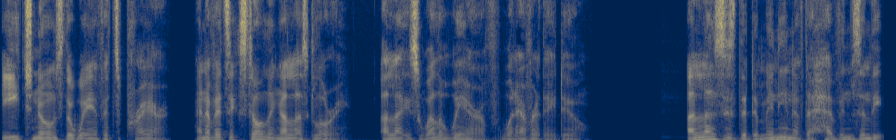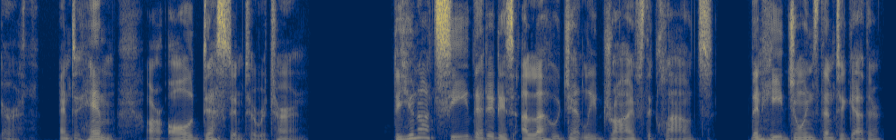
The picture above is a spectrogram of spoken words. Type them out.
Each knows the way of its prayer and of its extolling Allah's glory. Allah is well aware of whatever they do. Allah's is the dominion of the heavens and the earth, and to Him are all destined to return. Do you not see that it is Allah who gently drives the clouds? Then he joins them together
